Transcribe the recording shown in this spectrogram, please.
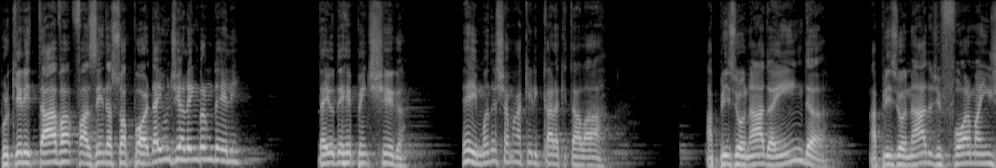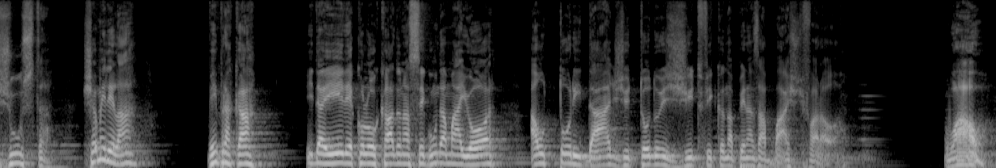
porque ele estava fazendo a sua porta. Daí um dia lembram dele. Daí de repente chega. Ei, manda chamar aquele cara que está lá, aprisionado ainda, aprisionado de forma injusta. Chama ele lá. Vem para cá. E daí ele é colocado na segunda maior autoridade de todo o Egito, ficando apenas abaixo de Faraó. Uau!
